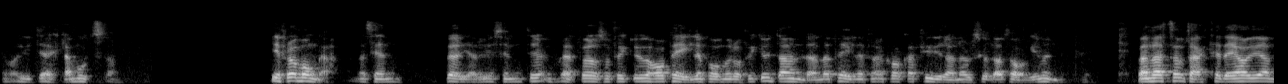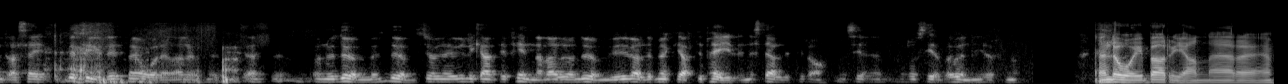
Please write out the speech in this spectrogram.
Det var ju ett jäkla motstånd. Ifrån många. Men sen började ju sen rätt vad så fick du ha pejlen på men då fick du inte använda pejlen förrän klockan fyra när du skulle ha tag i hunden. Men att, som sagt, det har ju ändrat sig betydligt med åren nu. Och nu döm, döms ju, det är ju likadant i finnarna, de dömer ju väldigt mycket efter pejlen istället idag. De ser, de ser vad hunden gör för något. Men då i början när,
